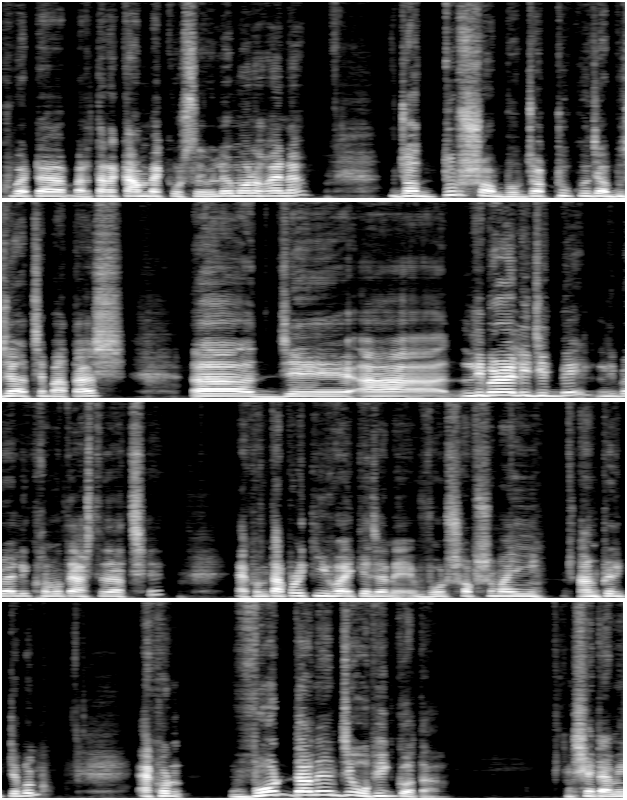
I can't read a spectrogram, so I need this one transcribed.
খুব একটা মানে তারা কাম ব্যাক করছে বলে মনে হয় না। যদ্দূর সম্ভব, যতটুকু যা বোঝা যাচ্ছে বাতাস যে লিবারালি জিতবে লিবারালি ক্ষমতায় আসতে যাচ্ছে। এখন তারপরে কি হয় কে জানে? ভোট সবসময় আনপ্রেডিক্টেবল এখন ভোট দানের যে অভিজ্ঞতা, সেটা আমি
